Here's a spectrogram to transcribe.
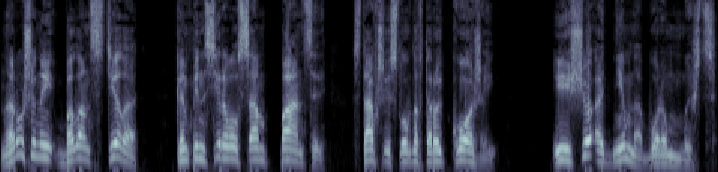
Нарушенный баланс тела компенсировал сам панцирь, ставший словно второй кожей, и еще одним набором мышц.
